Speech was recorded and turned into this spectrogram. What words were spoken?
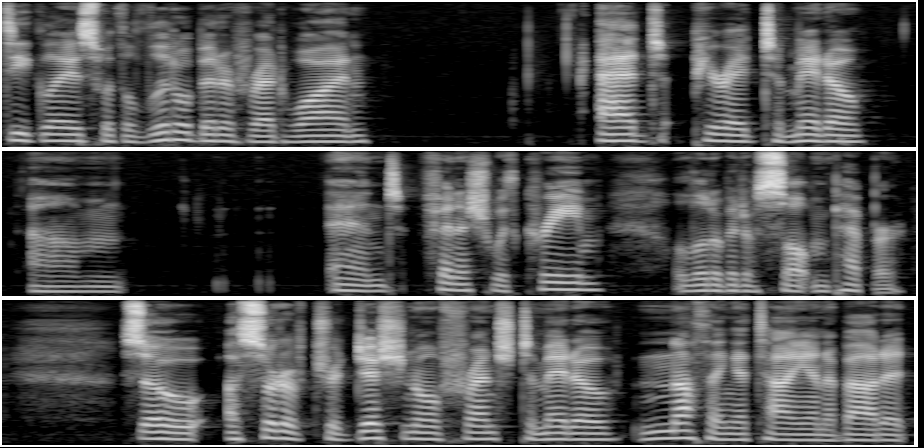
deglaze with a little bit of red wine, add pureed tomato, um, and finish with cream, a little bit of salt and pepper. So a sort of traditional French tomato, nothing Italian about it.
